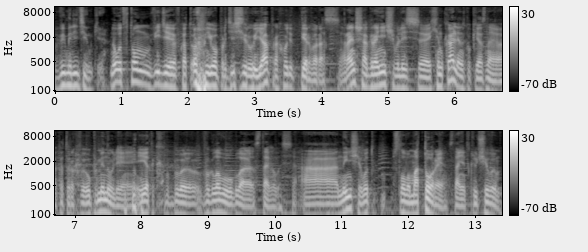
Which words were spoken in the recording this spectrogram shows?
в Эмеретинке? Ну вот в том виде, в котором его продюсирую я, проходит первый раз. Раньше ограничивались э, хинкали, насколько я знаю, о которых вы упомянули, и это как бы во главу угла ставилось. А нынче вот слово «моторы» станет ключевым.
